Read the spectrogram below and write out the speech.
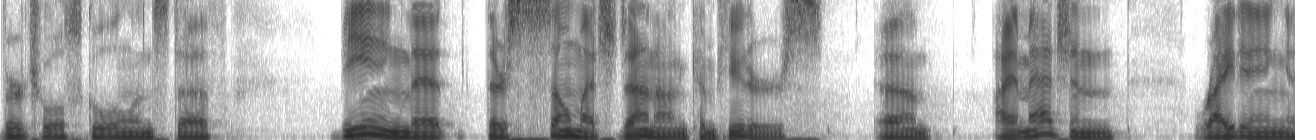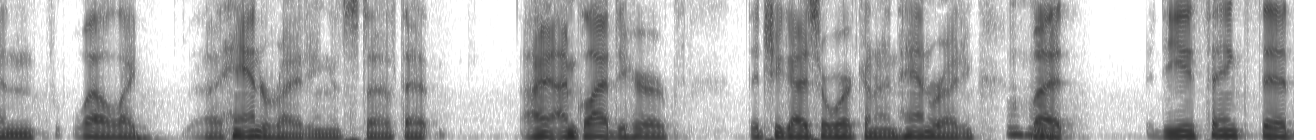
virtual school and stuff, being that there's so much done on computers, um, I imagine writing and, well, like uh, handwriting and stuff that I, I'm glad to hear that you guys are working on handwriting. But do you think that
